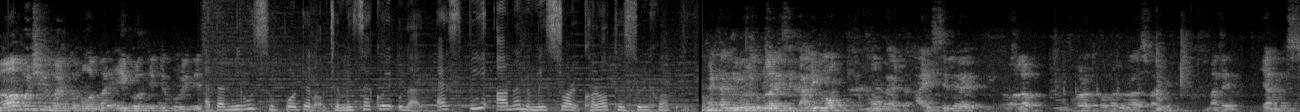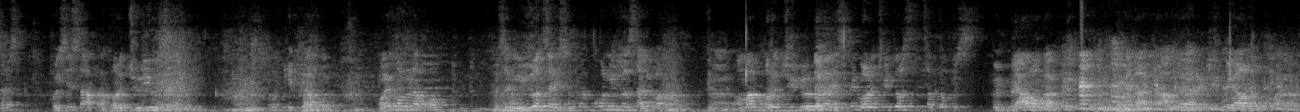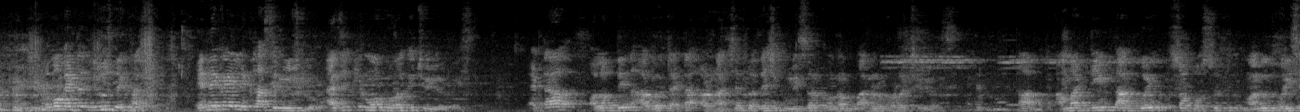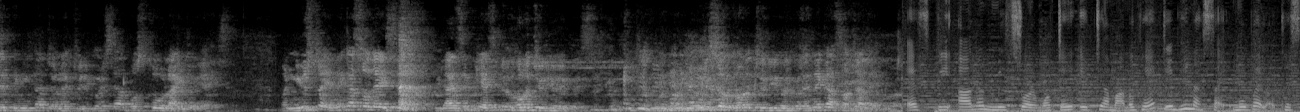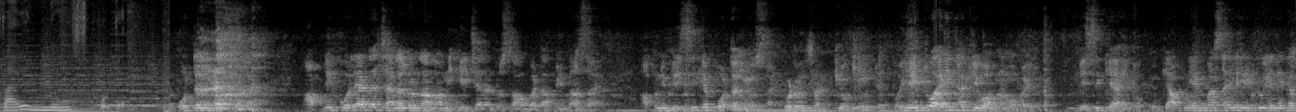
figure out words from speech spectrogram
নবুজি হয়তো বহুতবাৰ এই গলতিটো কৰি দিয়ে। এটা নিউজ পৰ্টেলত মিছাকৈ ওলাল। এছ পি আনন্দ মিশ্ৰৰ ঘৰত চুৰি হোৱা বুলি। এটা নিউজ ওলাইছে কালি মোক মোক এটা আহিছিলে অলপ ঘৰত কোনো ল'ৰা ছোৱালী মানে ইয়াং মিষ্টাৰ্ছ কৈছে ছাৰ আপোনাৰ ঘৰত চুৰি হৈছে নেকি? তো কেতিয়া হ'ল? মই গম নাপাওঁ। কৈছে নিউজত চাইছোঁ কোন নিউজত চালে বাৰু আমাৰ ঘৰত চুৰি হ'ল না এছ পি ঘৰত চুৰি হ'ল সব তো বেয়া কি বেয়া হ'ব মোক এটা নিউজ দেখালে এনেকাই লিখা আছে নিউজটো ইট কি মোৰ ঘৰতে চুৰি হৈ গৈছে এটা অলপ দিন আগত এটা অৰুণাচল প্ৰদেশ পুলিচৰ কোনো মানুহৰ ঘৰত চুৰি হৈছে আমাৰ টিম তাত গৈ চব বস্তুটো মানুহ ধৰিছে তিনিটা জনে চুৰি কৰিছে বস্তু ওলাই লৈ আহিছে নিউজটো এনেকা সজাইছে এজ ইফ এছ পিৰ ঘৰত চুৰি হৈ গৈছে পুলিচৰ ঘৰত চুৰি হৈ গ'ল এনেকা সজালে এছ পি আনন্দ মিশ্ৰৰ মতে এতিয়া মানুহে টিভি নাচাই মোবাইলত চাই নিউজ পৰ্টেল চালায় আপনি কোলে একটা চ্যানেলের নাম আমি সেই চ্যানেলটো চাওঁ বাট আপনি না চায় আপুনি বেছিকে পোর্টাল নিউজ চায় পৰ্টেল চাই কিউকি সেইটো আহি থাকিব আপোনাৰ মোবাইলত বেছিকে আহিব কিউকি আপুনি একবাৰ চাইলে এইটো এনেকা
